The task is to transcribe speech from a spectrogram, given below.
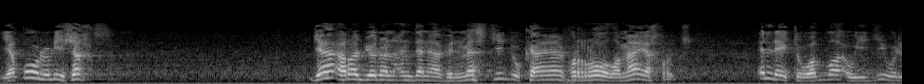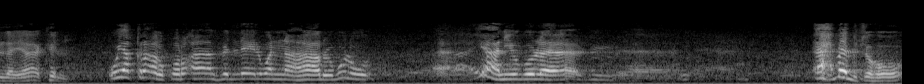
يقول لي شخص جاء رجل عندنا في المسجد وكان في الروضة ما يخرج إلا يتوضأ ويجي ولا يأكل ويقرأ القرآن في الليل والنهار يقول يعني يقول أحببته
